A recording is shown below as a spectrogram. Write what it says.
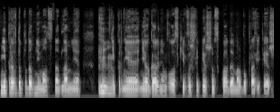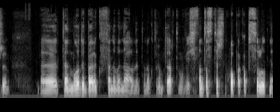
nieprawdopodobnie mocna. Dla mnie nie, nie, nie ogarniam włoskie. Wyszli pierwszym składem albo prawie pierwszym. E, ten młody Belg fenomenalny, ten o którym ty Artur mówiłeś, fantastyczny chłopak, absolutnie.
